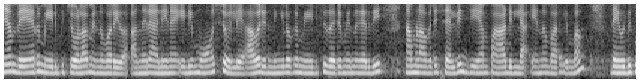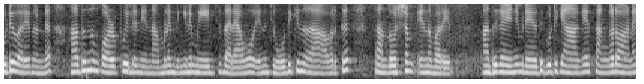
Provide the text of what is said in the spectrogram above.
ഞാൻ വേറെ മേടിപ്പിച്ചോളാം എന്ന് പറയുക. അന്നേരം അലീന എടി മോശമല്ലേ അവരെന്തെങ്കിലുമൊക്കെ മേടിച്ച് തരുമെന്ന് കരുതി നമ്മൾ അവരെ ശല്യം ചെയ്യാൻ പാടില്ല എന്ന് പറയുമ്പം രേവതിക്കുട്ടി പറയുന്നുണ്ട്. അതൊന്നും കുഴപ്പമില്ല നീ നമ്മളെന്തെങ്കിലും മേടിച്ച് തരാമോ എന്ന് ചോദിക്കുന്നതാണ് അവർക്ക് സന്തോഷം എന്ന് പറയും. അത് കഴിഞ്ഞും രേവതിക്കുട്ടിക്ക് ആകെ സങ്കടമാണ്.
